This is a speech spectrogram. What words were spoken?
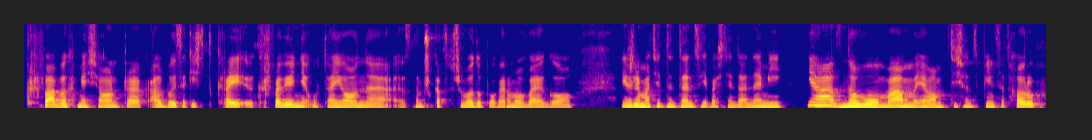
krwawych miesiączek albo jest jakieś krwawienie utajone, na przykład z przewodu pokarmowego. Jeżeli macie tendencję właśnie do anemii, ja znowu mam, ja mam 1500 chorób.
